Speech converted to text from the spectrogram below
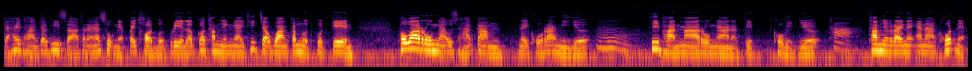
จะให้ทางเจ้าที่สาธารณสุขเนี่ยไปถอดบทเรียน แล้วก็ทำยังไงที่จะวางกำหนดกฎเกณฑ์ เพราะว่าโรงงานอุตสาหกรรมในโคราชมีเยอะ อืมที่ผ่านมาโรงงานอะติดโควิดเยอะค่ะ ทำอย่างไรในอนาคตเนี่ย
